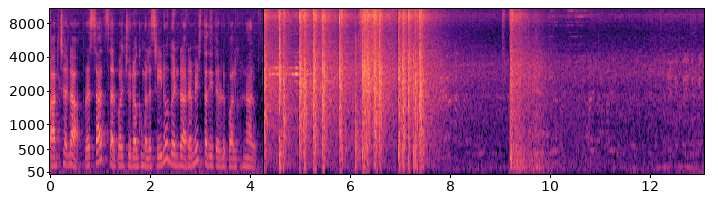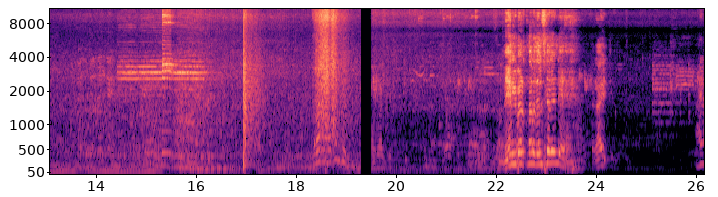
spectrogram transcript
కార్చర్ల ప్రసాద్ సర్పంచ్ రఘుమల శ్రీను వెండ్ర రమేష్ తదితరులు పాల్గొన్నారు. దేనికి పెడుతున్నారో తెలుసు కదండి. రైట్ ఆయన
